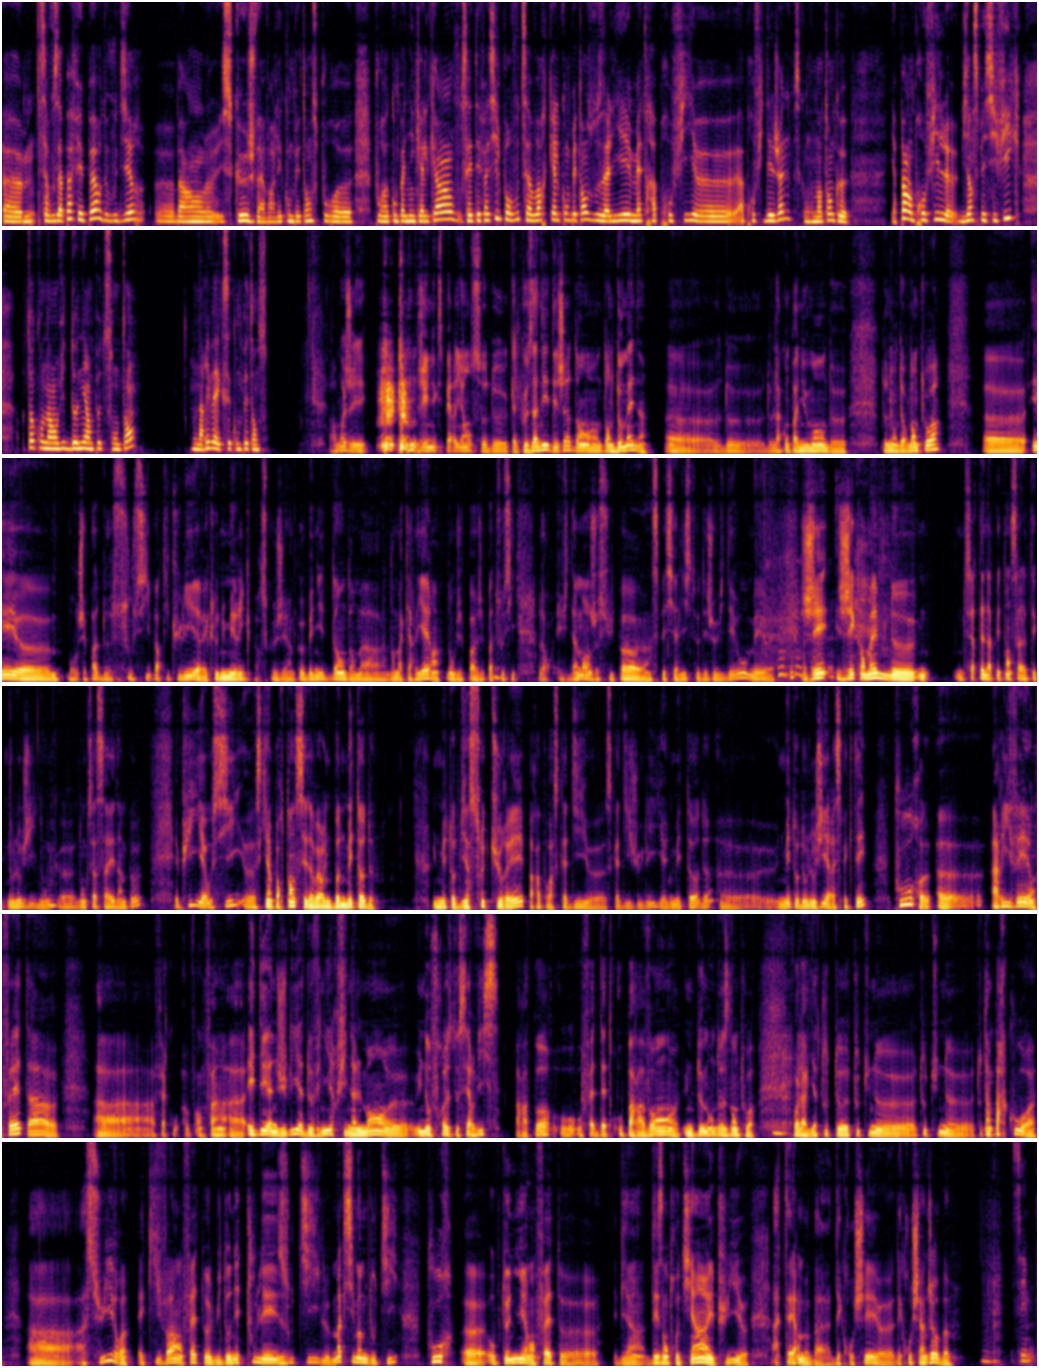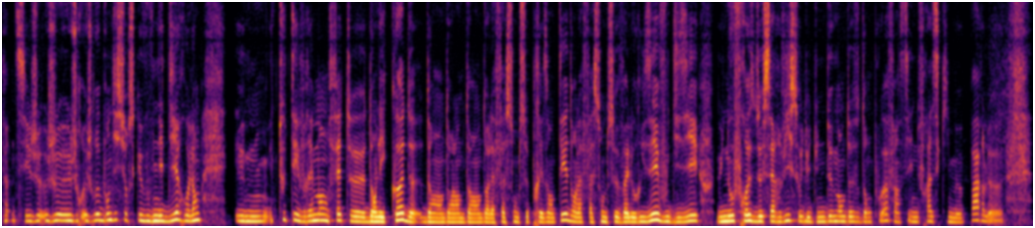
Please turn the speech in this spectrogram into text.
ça vous a pas fait peur de vous dire, ben, est-ce que je vais avoir les compétences pour, pour accompagner quelqu'un? Ça a été facile pour vous de savoir quelles compétences vous alliez mettre à profit, à profit des jeunes? Parce qu'on entend que il n'y a pas un profil bien spécifique. Tant qu'on a envie de donner un peu de son temps, on arrive avec ses compétences. Alors moi, j'ai une expérience de quelques années déjà dans, dans le domaine euh, de, de l'accompagnement de, de, demandeurs d'emploi. Euh, et euh, bon, j'ai pas de souci particulier avec le numérique parce que j'ai un peu baigné dedans dans ma, dans ma carrière, donc j'ai pas, j'ai pas de souci. Alors évidemment, je suis pas un spécialiste des jeux vidéo, mais euh, j'ai, j'ai quand même une, une certaine appétence à la technologie. Donc, mm. euh, donc ça, ça aide un peu. Et puis, il y a aussi, euh, ce qui est important, c'est d'avoir une bonne méthode. Une méthode bien structurée par rapport à ce qu'a dit, euh, ce qu'a dit Julie. Il y a une méthode, une méthodologie à respecter pour arriver en fait à, à, faire, enfin, à aider Anne-Julie à devenir finalement une offreuse de services par rapport au, fait d'être auparavant une demandeuse d'emploi. Voilà, il y a toute, euh, toute une, toute une, tout un parcours à, suivre et qui va en fait lui donner tous les outils, le maximum d'outils pour euh, obtenir en fait euh, eh bien, des entretiens et puis à terme bah, décrocher, décrocher un job. Mm. C'est, je, rebondis sur ce que vous venez de dire, Roland. Hum, tout est vraiment en fait euh, dans les codes, dans, la façon de se présenter, dans la façon de se valoriser. Vous disiez une offreuse de service au lieu d'une demandeuse d'emploi. Enfin, c'est une phrase qui me parle.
